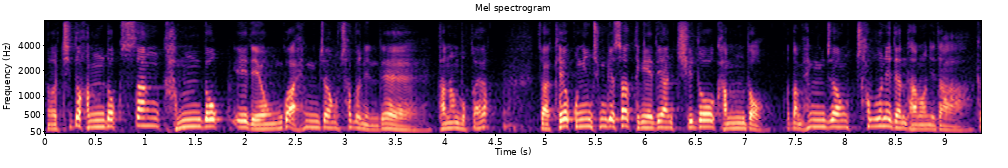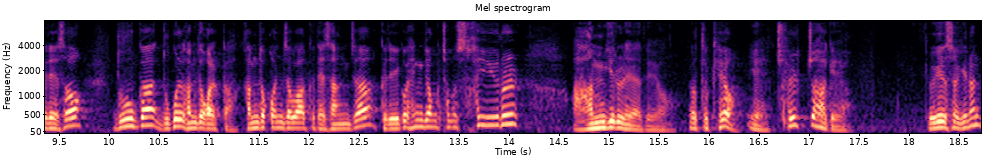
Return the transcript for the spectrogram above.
어, 지도 감독상 감독의 내용과 행정 처분인데 단원 볼까요? 자, 개혁 공인중개사 등에 대한 지도 감독, 그다음 행정 처분에 대한 단원이다. 그래서 누가 누굴 감독할까? 감독권자와 그 대상자 그리고 행정 처분 사유를 암기를 해야 돼요. 어떻게 해요? 예, 철저하게요. 여기서 여기는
